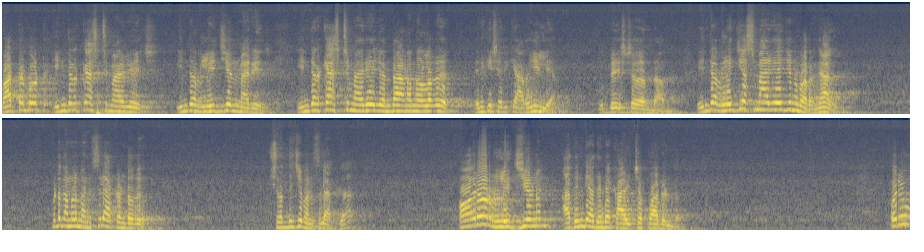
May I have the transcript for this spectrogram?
What about intercaste marriage inter religion marriage intercaste marriage എന്താണെന്നുള്ളത് എനിക്ക് ശരിക്കും അറിയില്ല. ഉദ്ദേശിച്ചത് എന്താണ് ഇന്റർ റിലീജിയസ് മാരേജ് എന്ന് പറഞ്ഞാൽ ഇവിടെ നമ്മൾ മനസ്സിലാക്കേണ്ടത് ശ്രദ്ധിച്ച് മനസ്സിലാക്കുക ഓരോ റിലിജിയണും അതിന്റെ അതിന്റെ കാഴ്ചപ്പാടുണ്ട്. ഒരു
